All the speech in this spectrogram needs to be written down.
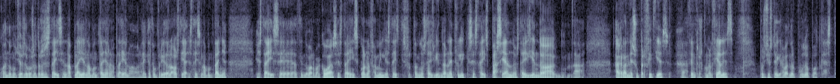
cuando muchos de vosotros estáis en la playa, en la montaña, en la playa no ahora, ¿eh? que hace un frío de la hostia, estáis en la montaña, estáis eh, haciendo barbacoas, estáis con la familia, estáis disfrutando, estáis viendo Netflix, estáis paseando, estáis yendo a, grandes superficies, a centros comerciales, pues yo estoy grabando el pudo podcast.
